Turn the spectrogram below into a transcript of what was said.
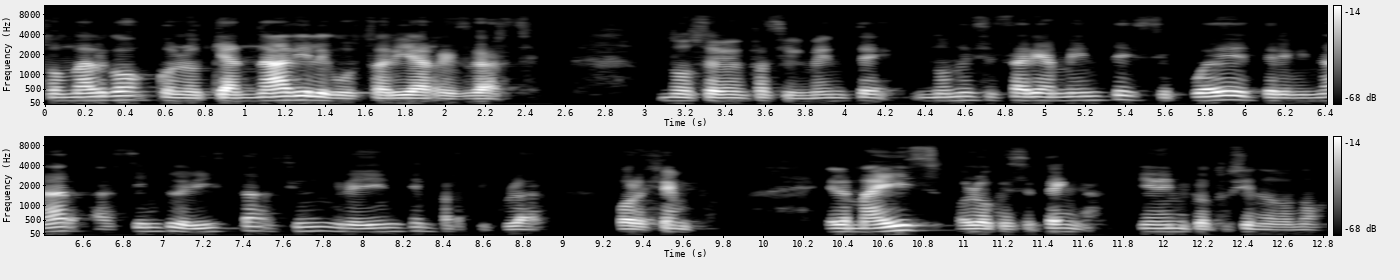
son algo con lo que a nadie le gustaría arriesgarse no se ven fácilmente, no necesariamente se puede determinar a simple vista si un ingrediente en particular, por ejemplo, el maíz o lo que se tenga, tiene micotoxinas o no.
